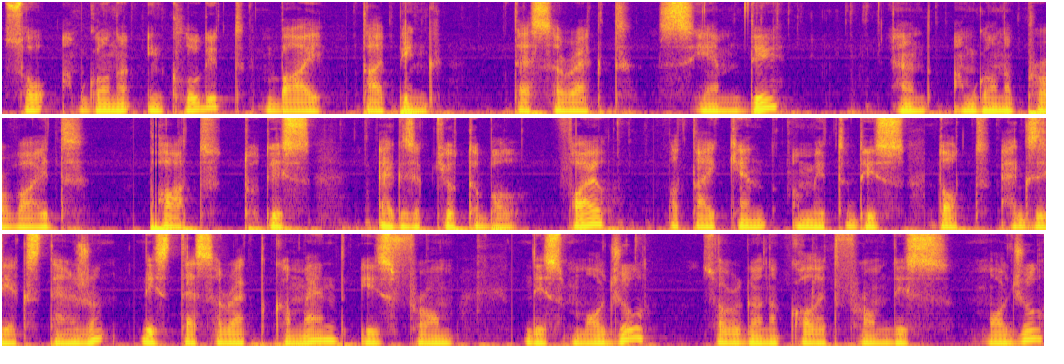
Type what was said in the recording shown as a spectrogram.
so I'm gonna include it by typing tesseract cmd and I'm gonna provide path to this executable file but I can omit this .exe extension. This tesseract command is from this module so we're gonna call it from this module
